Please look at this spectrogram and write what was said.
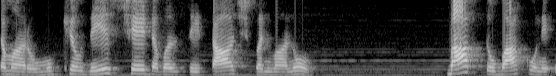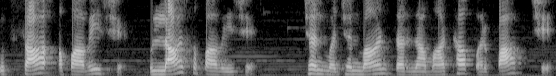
તમારો મુખ્ય ઉદ્દેશ છે ડબલ સીટ તાજ બનવાનો. બાપ તો બાળકોને ઉત્સાહ અપાવે છે, ઉલ્લાસ અપાવે છે. જન્મ જન્માંતરના માથા પર પાપ છે.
